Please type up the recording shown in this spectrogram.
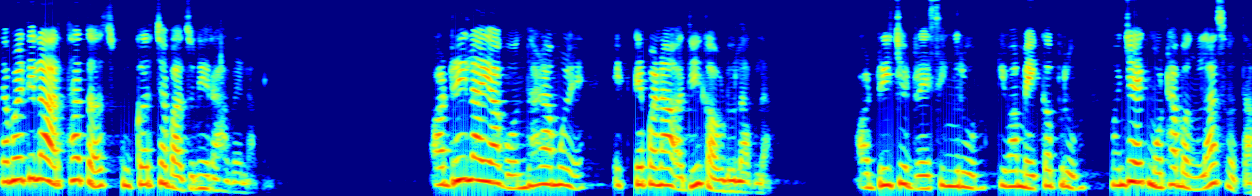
त्यामुळे तिला अर्थातच कुकरच्या बाजूने राहावे लागले. ऑड्रीला या गोंधळामुळे एकटेपणा अधिक आवडू लागला. ऑड्रीची ड्रेसिंग रूम किंवा मेकअप रूम म्हणजे एक मोठा बंगलाच होता.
